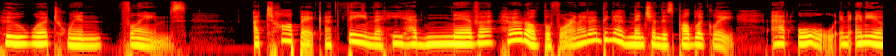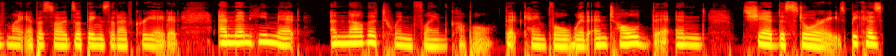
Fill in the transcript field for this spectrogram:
who were twin flames. A topic, a theme that he had never heard of before. And I don't think I've mentioned this publicly at all in any of my episodes or things that I've created. And then he met another twin flame couple that came forward and told the, and shared the stories because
